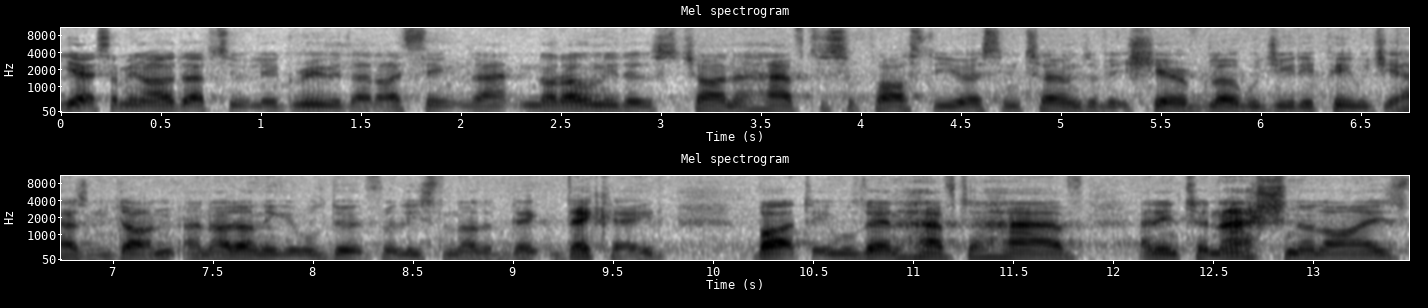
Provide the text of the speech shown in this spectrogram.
yes, I mean, I would absolutely agree with that. I think that not only does China have to surpass the US in terms of its share of global GDP, which it hasn't done, and I don't think it will do it for at least another de decade, but it will then have to have an internationalized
